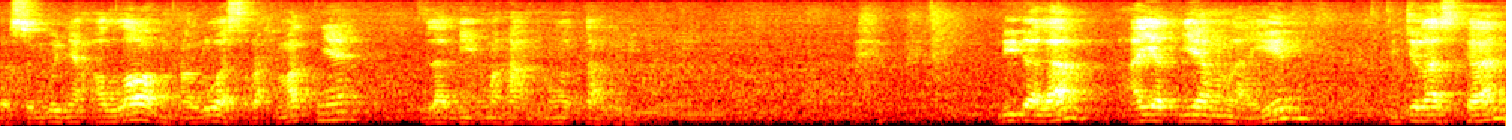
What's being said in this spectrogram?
Sesungguhnya Allah maha luas rahmatnya lagi maha mengetahui di dalam ayat yang lain dijelaskan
